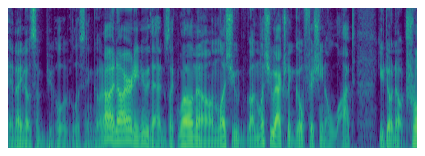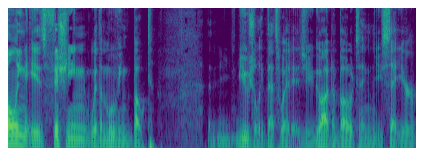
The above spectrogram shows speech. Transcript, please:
and I know some people listening going, "Oh no, I already knew that." It's like, well, no, unless you unless you actually go fishing a lot, you don't know. Trolling is fishing with a moving boat. Usually, that's what it is. You go out in a boat and you set your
